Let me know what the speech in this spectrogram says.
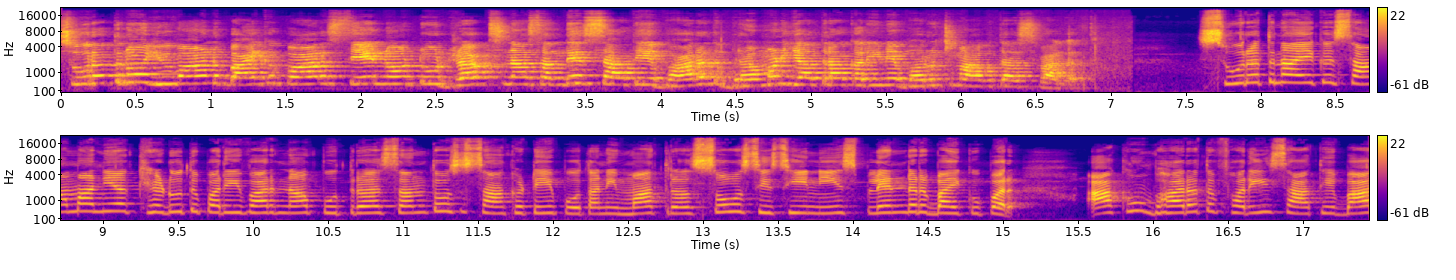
સુરતનો યુવાન બાઇક પર સે નો ટુ ડ્રગ્સના સંદેશ સાથે ભારત ભ્રમણ યાત્રા કરીને ભરૂચમાં આવતા સ્વાગત. સુરતના એક સામાન્ય ખેડૂત પરિવારના પુત્ર સંતોષ સાંખટે પોતાની માત્ર સો સીસીની સ્પ્લેન્ડર બાઇક ઉપર આખું ભારત ફરી સાથે બાર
